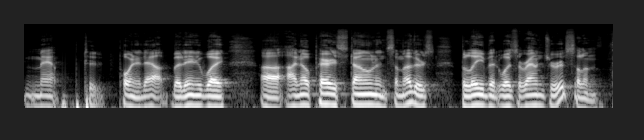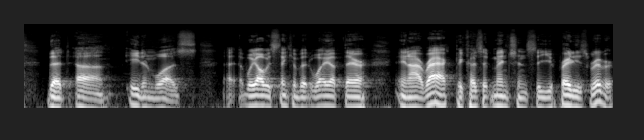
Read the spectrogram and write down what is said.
map to point it out. But anyway, uh, I know Perry Stone and some others believe it was around Jerusalem that uh, Eden was. Uh, we always think of it way up there in Iraq because it mentions the Euphrates River,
